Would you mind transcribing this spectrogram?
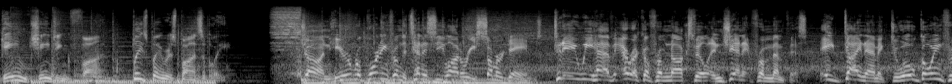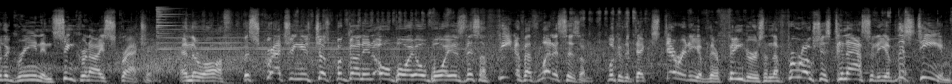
Game changing fun. Please play responsibly. John here, reporting from the Tennessee Lottery Summer Games. Today we have Erica from Knoxville and Janet from Memphis, a dynamic duo going for the green in synchronized scratching. And they're off. The scratching has just begun, and oh boy, oh boy, is this a feat of athleticism. Look at the dexterity of their fingers and the ferocious tenacity of this team,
